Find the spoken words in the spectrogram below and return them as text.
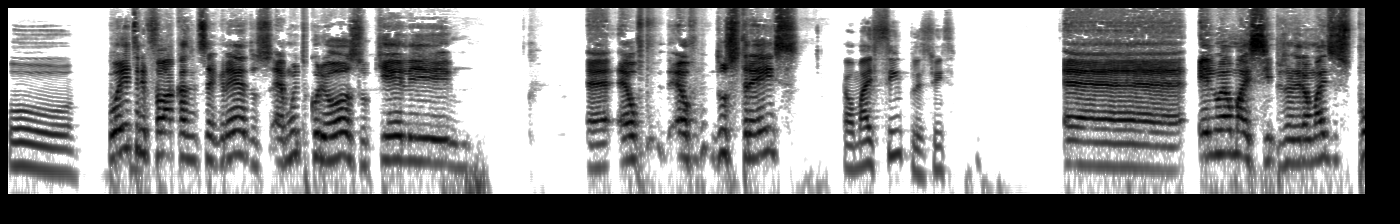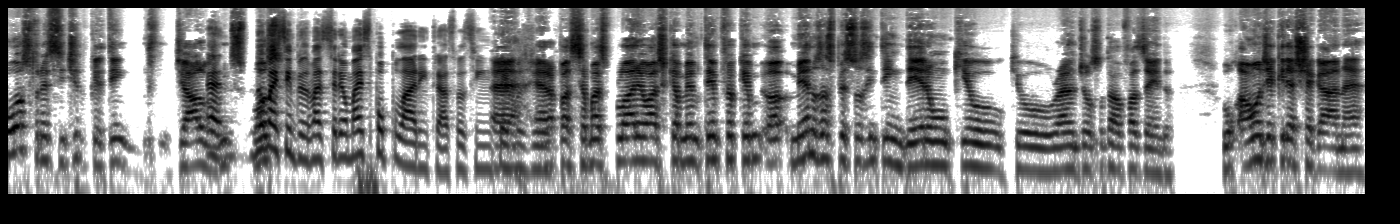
o. O Entre Facas e Segredos é muito curioso que ele é, é, o, é o dos três. É o mais simples de é, ele não é o mais simples, mas ele é o mais exposto nesse sentido, porque ele tem diálogos É, muito expostos. não mais simples, mas seria o mais popular, entre aspas, assim, em É, termos de. Era para ser mais popular, eu acho que ao mesmo tempo foi o que menos as pessoas entenderam o que o, que o Ryan Johnson estava fazendo. O, aonde ele queria chegar, né?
